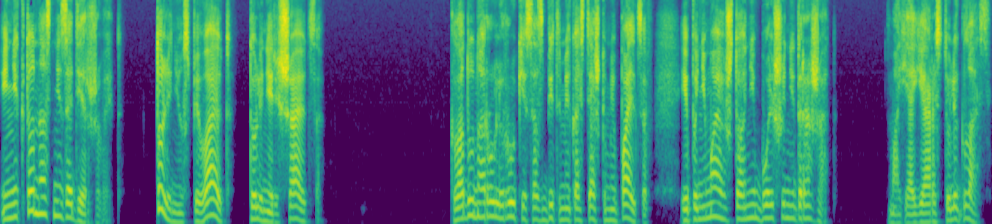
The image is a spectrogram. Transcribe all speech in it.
и никто нас не задерживает. То ли не успевают, то ли не решаются. Кладу на руль руки со сбитыми костяшками пальцев и понимаю, что они больше не дрожат. Моя ярость улеглась.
